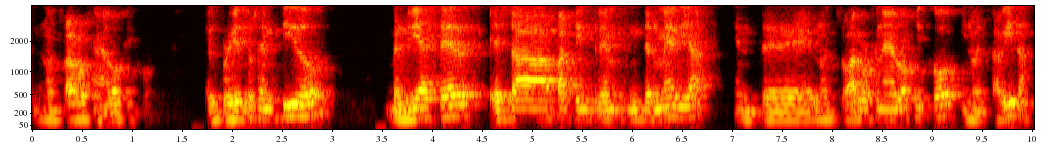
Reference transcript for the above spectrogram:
nuestro árbol genealógico. El proyecto sentido vendría a ser esa parte intermedia entre nuestro árbol genealógico y nuestra vida,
